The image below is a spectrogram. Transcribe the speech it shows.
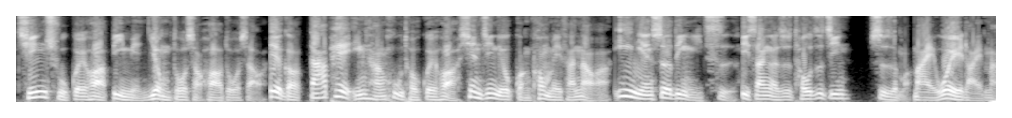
清楚规划，避免用多少花多少。第二个，搭配银行户头规划，现金流管控没烦恼啊，一年设定一次。第三个是投资金。是什么？买未来嘛。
